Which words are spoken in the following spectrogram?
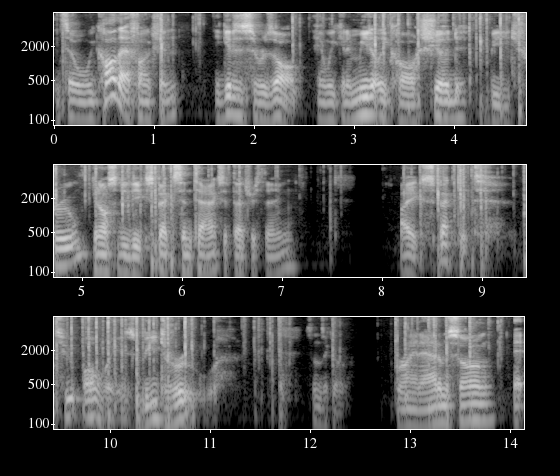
And so when we call that function, it gives us a result, and we can immediately call should be true. You can also do the expect syntax if that's your thing. I expect it to always be true. Sounds like a Bryan Adams song.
